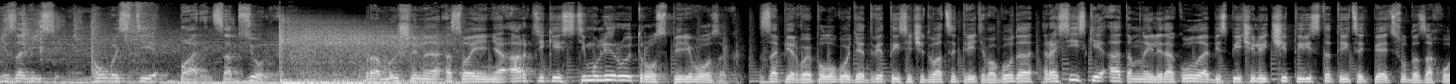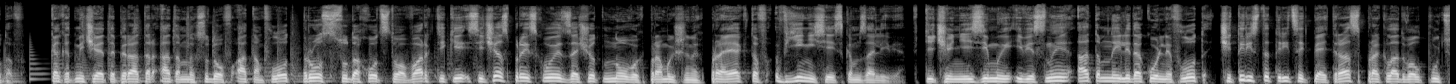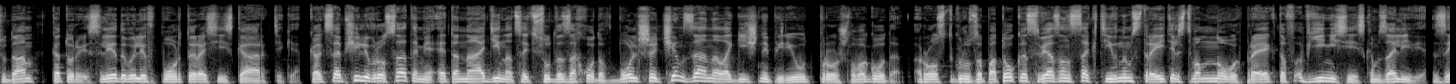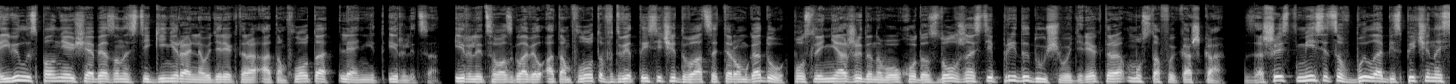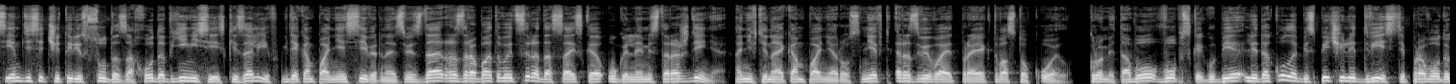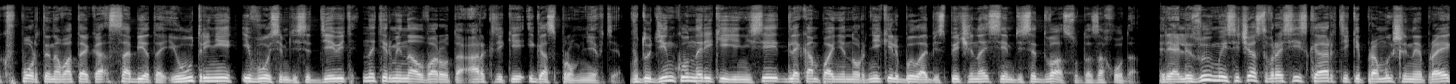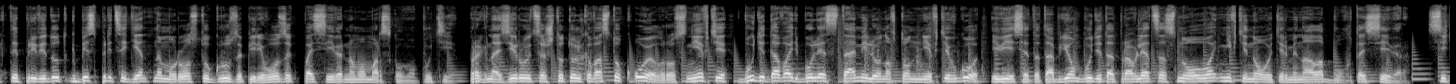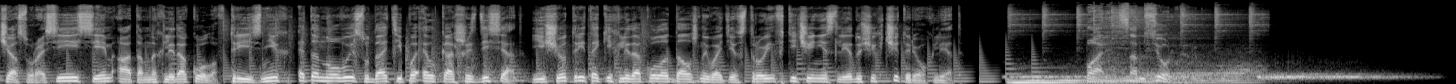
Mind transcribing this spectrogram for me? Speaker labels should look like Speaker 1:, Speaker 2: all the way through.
Speaker 1: независим. Новости Баренц обзор.
Speaker 2: Промышленное освоение Арктики стимулирует рост перевозок. За первое полугодие 2023 года российские атомные ледоколы обеспечили 435 судозаходов. Как отмечает оператор атомных судов «Атомфлот», рост судоходства в Арктике сейчас происходит за счет новых промышленных проектов в Енисейском заливе. В течение зимы и весны атомный ледокольный флот 435 раз прокладывал путь судам, которые следовали в порты Российской Арктики. Как сообщили в Росатоме, это на 11 судозаходов больше, чем за аналогичный период прошлого года. Рост грузопотока связан с активным строительством новых проектов в Енисейском заливе, заявил исполняющий обязанности должности генерального директора Атомфлота Леонид Ирлица. Ирлица возглавил Атомфлот в 2022 году после неожиданного ухода с должности предыдущего директора Мустафы Кашка. За 6 месяцев было обеспечено 74 суда захода в Енисейский залив, где компания «Северная звезда» разрабатывает сыродосайское угольное месторождение, а нефтяная компания «Роснефть» развивает проект «Восток Ойл». Кроме того, в Обской губе ледокол обеспечили 200 проводок в порты Новотека Сабета и Утренний и 89 на терминал Ворота Арктики и Газпром нефти. В Дудинку на реке Енисей для компании Норникель было обеспечено 72 судозахода. Реализуемые сейчас в российской Арктике промышленные проекты приведут к беспрецедентному росту грузоперевозок по Северному морскому пути. Прогнозируется, что только Восток Ойл Роснефти будет давать более 100 миллионов тонн нефти в год, и весь этот объем будет отправляться с нового нефтяного терминала «Бухта-Север». Сейчас у России 7 атомных ледоколов. Три из них – это новые суда типа ЛК-60. Еще три таких ледокола должны войти в строй в течение следующих четырех лет.
Speaker 1: Баренц Обзервер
